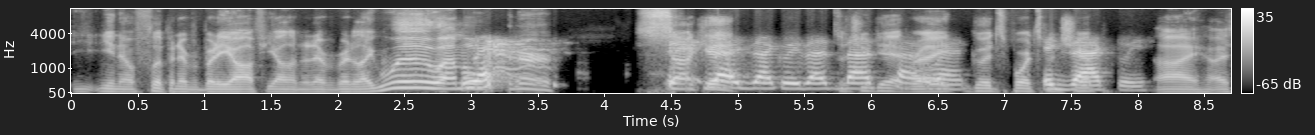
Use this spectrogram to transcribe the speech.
you know, flipping everybody off, yelling at everybody, like, woo, I'm a Yeah. winner. Suck it. Yeah, exactly. That, That's that's you did, right? Good sportsmanship. Exactly. I, I,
